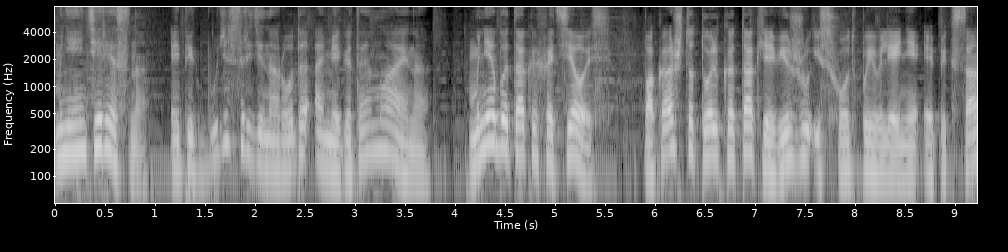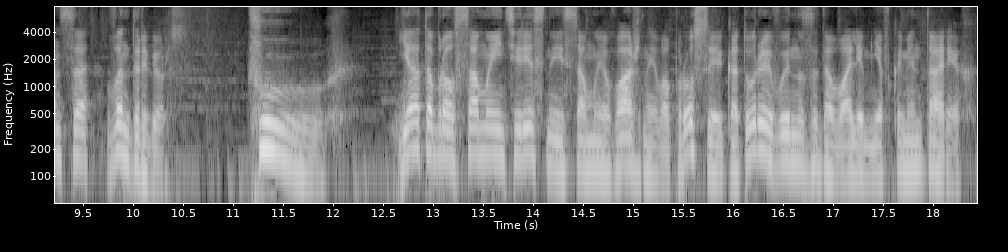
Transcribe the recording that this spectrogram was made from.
Мне интересно, Эпик будет среди народа Омега Таймлайна? Мне бы так и хотелось. Пока что только так я вижу исход появления Эпик Санса в Underverse. Фух. Я отобрал самые интересные и самые важные вопросы, которые вы задавали мне в комментариях.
